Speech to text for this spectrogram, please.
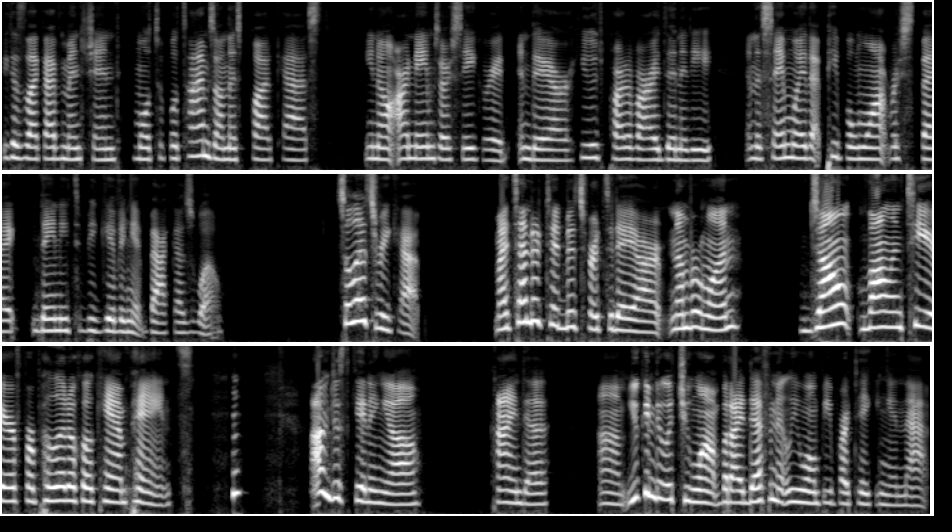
Because, like I've mentioned multiple times on this podcast, you know, our names are sacred and they are a huge part of our identity. In the same way that people want respect, they need to be giving it back as well. So let's recap. My tender tidbits for today are number one, don't volunteer for political campaigns. I'm just kidding, y'all. Kinda. Um, you can do what you want, but I definitely won't be partaking in that.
